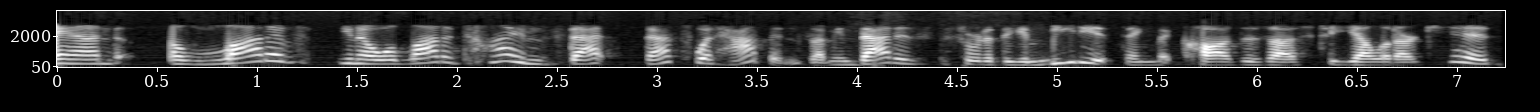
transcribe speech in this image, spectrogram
And a lot of, you know, a lot of times that that's what happens. I mean, that is sort of the immediate thing that causes us to yell at our kids.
